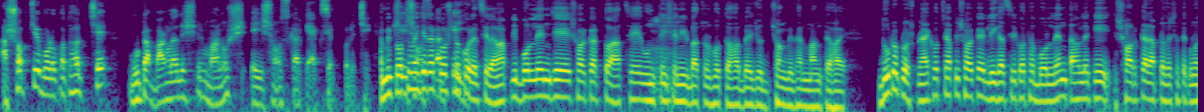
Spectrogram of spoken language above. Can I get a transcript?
আর সবচেয়ে বড় কথা হচ্ছে গোটা বাংলাদেশের মানুষ এই সংস্কারকে অ্যাকসেপ্ট করেছে। আমি প্রথমে যেটা প্রশ্ন করেছিলাম আপনি বললেন যে সরকার তো আছে উনত্রিশে নির্বাচন হতে হবে যদি সংবিধান মানতে হয়। দুটো প্রশ্ন এক হচ্ছে আপনি সরকারের লিগাসির কথা বললেন তাহলে কি সরকার আপনাদের সাথে কোনো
